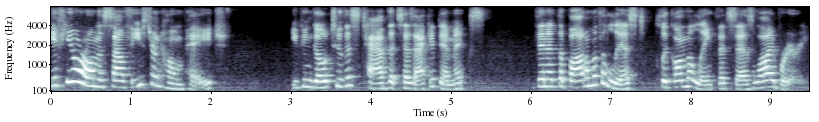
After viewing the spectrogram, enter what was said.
If you are on the Southeastern homepage, you can go to this tab that says Academics. Then at the bottom of the list, click on the link that says Library.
